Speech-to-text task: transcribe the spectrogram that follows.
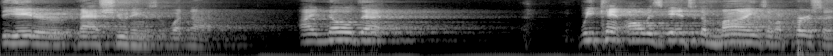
theater mass shootings, and whatnot. I know that we can't always get into the minds of a person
